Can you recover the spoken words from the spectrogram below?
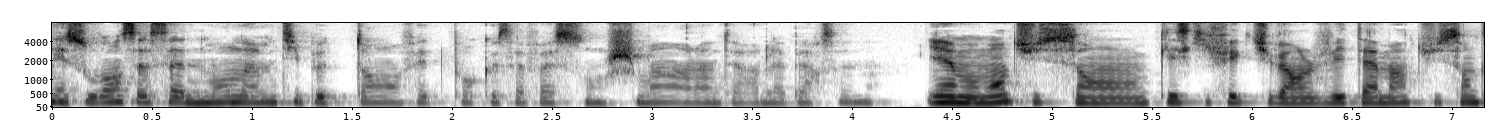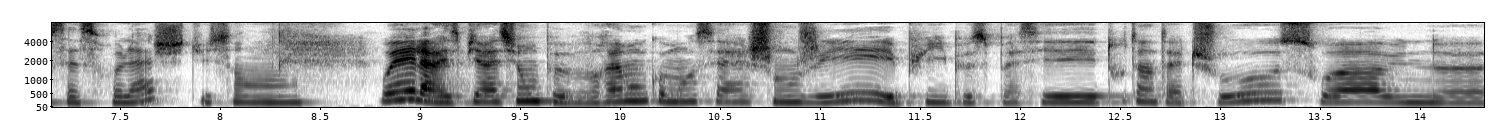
Et souvent, ça, ça demande un petit peu de temps, en fait, pour que ça fasse son chemin à l'intérieur de la personne. Et à un moment, tu sens. Qu'est-ce qui fait que tu vas enlever ta main? Tu sens que ça se relâche? Tu sens. Ouais, la respiration peut vraiment commencer à changer et puis il peut se passer tout un tas de choses, soit une, euh,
